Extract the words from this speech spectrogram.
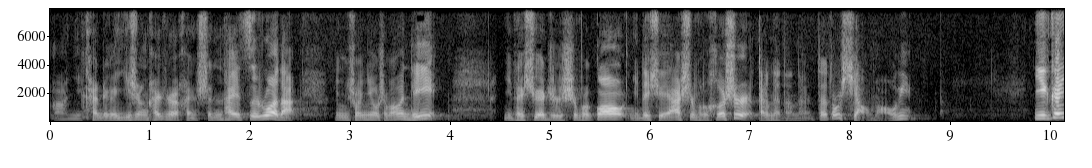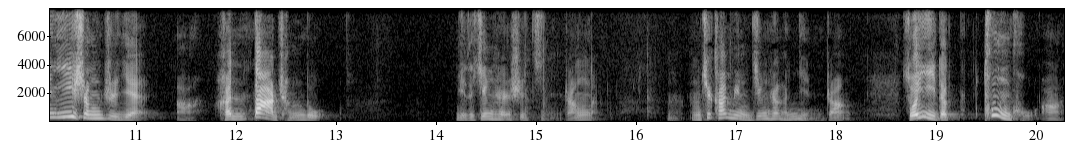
啊，你看这个医生还是很神态自若的，你说你有什么问题，你的血脂是否高，你的血压是否合适，等等等等，这都是小毛病。你跟医生之间啊，很大程度，你的精神是紧张的，嗯，你去看病，你精神很紧张，所以你的痛苦啊，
